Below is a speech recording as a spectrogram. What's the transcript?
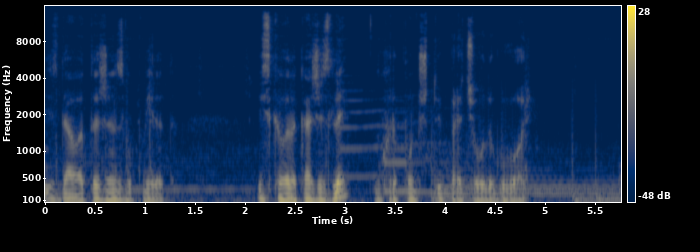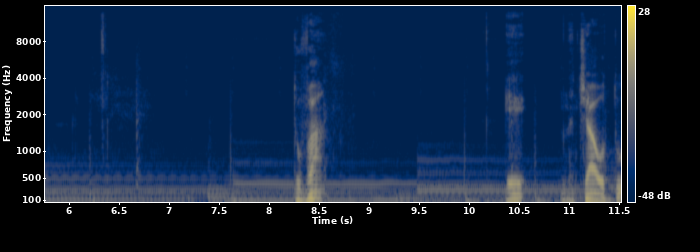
Издава тъжен звук мидата. Искала да каже зле, но храпунчето й пречело да говори. Това е началото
